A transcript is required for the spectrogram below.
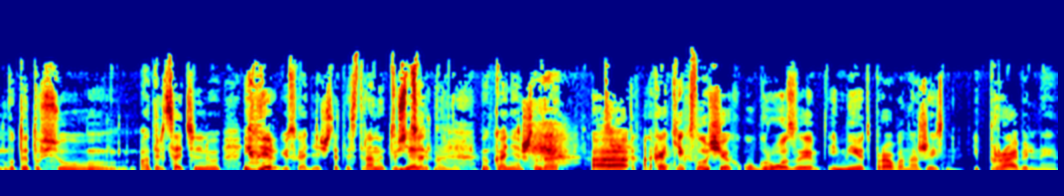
вот эту всю отрицательную энергию, исходящую с этой страны. То есть, Ядерную энергию. Ну, конечно, да. А в каких случаях угрозы имеют право на жизнь? И правильные?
